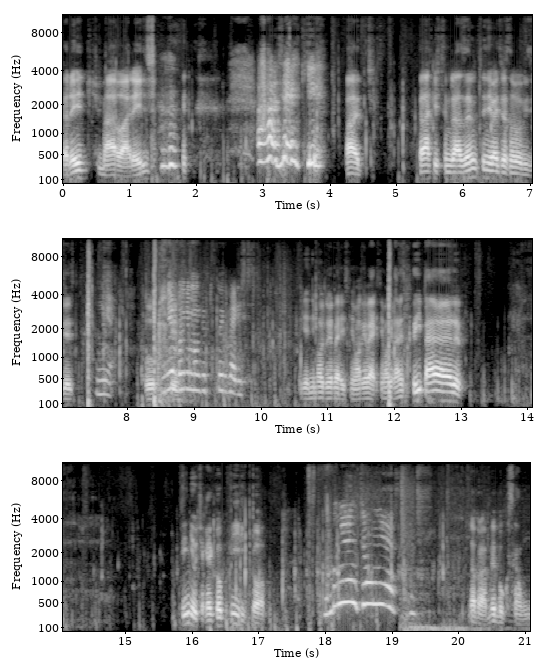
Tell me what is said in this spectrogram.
Rydź, mała rydź. Aha, dzięki. Chodź. Trafisz tym razem, ty nie będziesz znowu widzieć. Nie. Nie, bo nie mogę tutaj wejść. Ja nie mogę wejść, nie mogę wejść, nie mogę, tam jest creeper! Ty nie uciekaj, go bij go. No bo nie wiem, gdzie on jest. Dobra, wybuch są.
